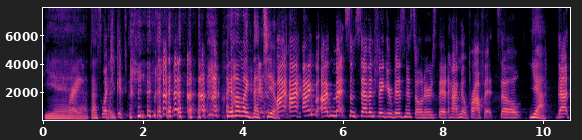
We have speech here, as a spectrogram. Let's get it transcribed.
Yeah, right. That's what good. you get to keep. I like that too. I, I, have I've met some seven figure business owners that have no profit. So yeah, that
